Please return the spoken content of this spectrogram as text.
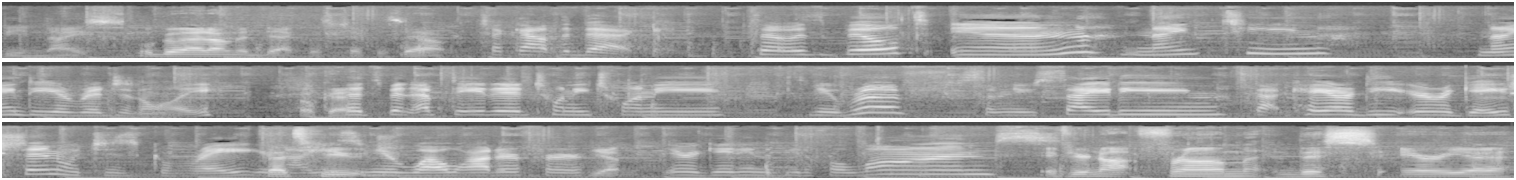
be nice. We'll go out on the deck. Let's check this out. Check out the deck. So it was built in 1990 originally. Okay. It's been updated 2020. New roof, some new siding. Got KRD irrigation, which is great. You're That's not using your well water for Yep. irrigating the beautiful lawns. If you're not from this area,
